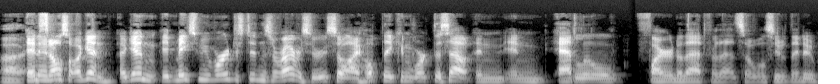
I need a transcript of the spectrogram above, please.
Uh, And and also again, again, it makes me more interested in Survivor Series. So I hope they can work this out and and add a little fire to that for that. So we'll see what they do.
